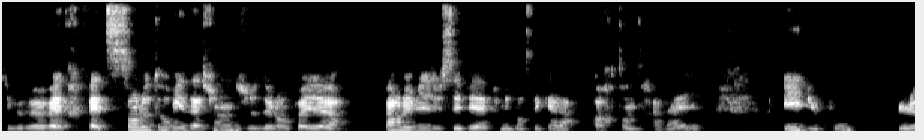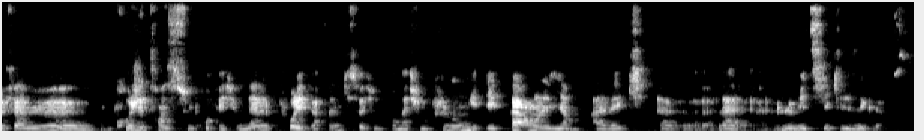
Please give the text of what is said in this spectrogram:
qui peuvent être faites sans l'autorisation de l'employeur par le biais du CPF, mais dans ces cas-là, hors temps de travail. Et du coup, le fameux euh, projet de transition professionnelle pour les personnes qui souhaitent une formation plus longue et pas en lien avec euh, le métier qu'ils exercent.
